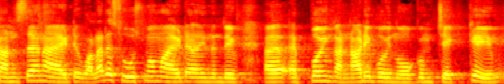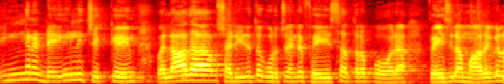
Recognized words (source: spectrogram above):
കൺസേൺ ആയിട്ട് വളരെ സൂക്ഷ്മമായിട്ട് അതിനെന്ത് എപ്പോഴും കണ്ണാടി പോയി നോക്കും ചെക്ക് ചെയ്യും. ഇങ്ങനെ ഡെയിലി ചെക്ക് ചെയ്യും. വല്ലാതെ ആ ശരീരത്തെക്കുറിച്ചും എന്റെ ഫേസ് അത്ര പോരാ. ഫേസിലെ മറുകൾ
